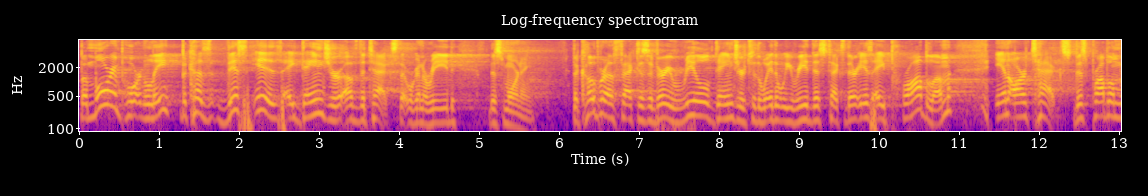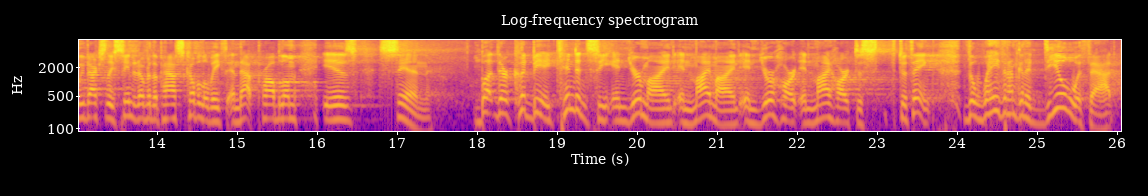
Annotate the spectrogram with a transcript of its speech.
But more importantly, because this is a danger of the text that we're going to read this morning. The Cobra effect is a very real danger to the way that we read this text. There is a problem in our text. This problem, we've actually seen it over the past couple of weeks, and that problem is sin. But there could be a tendency in your mind, in my mind, in your heart, in my heart to, to think the way that I'm going to deal with that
